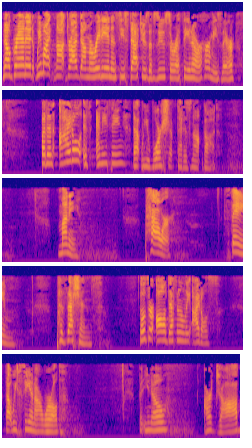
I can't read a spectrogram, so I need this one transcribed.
Now, granted, we might not drive down Meridian and see statues of Zeus or Athena or Hermes there, but an idol is anything that we worship that is not God. Money, power, fame, possessions. Those are all definitely idols that we see in our world. But you know, our job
